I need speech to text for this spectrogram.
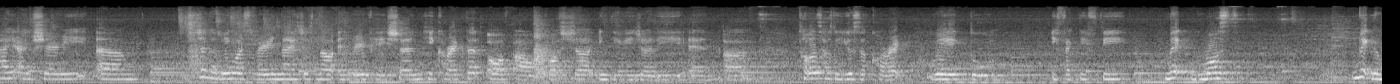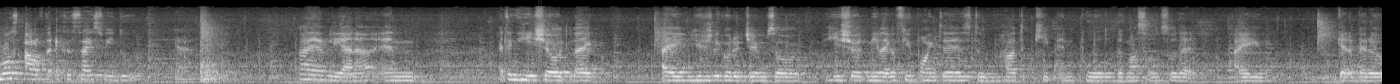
Hi, I'm Sherry. Um, Zheng Geping was very nice just now and very patient. He corrected all of our posture individually and uh, taught us how to use the correct way to effectively make the most make the most out of the exercise we do. Yeah. Hi, I'm Liana and I think he showed like I usually go to gym so he showed me like a few pointers to how to keep and pull the muscle so that I get a better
